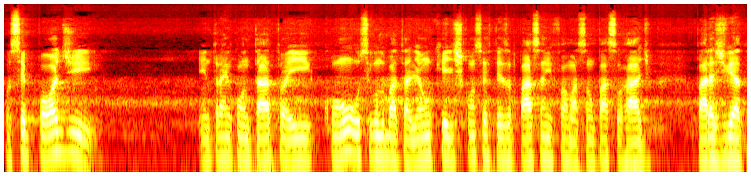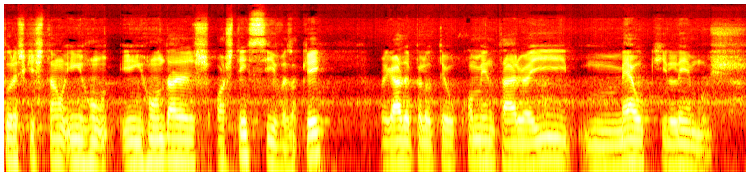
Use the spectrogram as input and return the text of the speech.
você pode entrar em contato aí com o segundo batalhão, que eles com certeza passam a informação, passam o rádio para as viaturas que estão em, em rondas ostensivas, ok? Obrigado pelo teu comentário aí, Melk Lemos.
